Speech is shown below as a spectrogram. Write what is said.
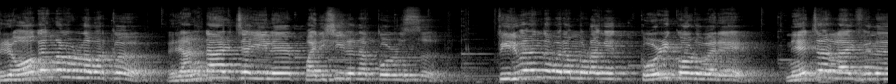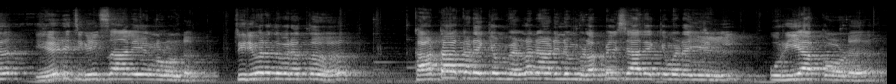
രോഗങ്ങളുള്ളവർക്ക് രണ്ടാഴ്ചയിലെ പരിശീലന കോഴ്സ്. തിരുവനന്തപുരം തുടങ്ങി കോഴിക്കോട് വരെ നേച്ചർ ലൈഫിന് ഏഴ് ചികിത്സാലയങ്ങളുണ്ട്. തിരുവനന്തപുരത്ത് കാട്ടാക്കടയ്ക്കും വെള്ളനാടിനും വിളപ്പിൽശാലയ്ക്കുമിടയിൽ ഉറിയാക്കോട്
